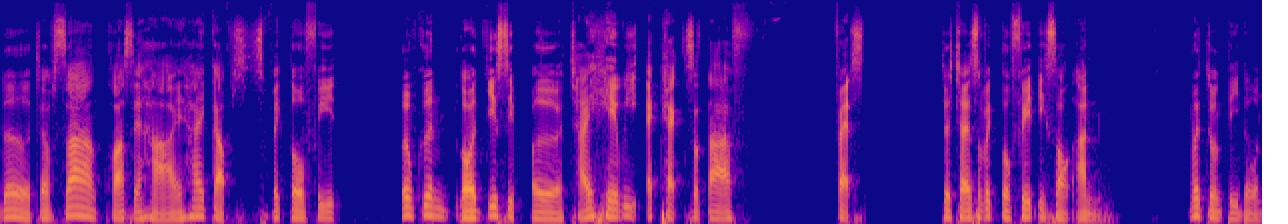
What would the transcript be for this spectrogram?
เดอร์จะสร้างความเสียหายให้กับ Spectral Feed เพิ่มขึ้น 120 เปอร์ใช้ Heavy Attack Star f a t จะใช้ Spectral Feed อีก 2 อัน เมื่อโจมตีโดน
